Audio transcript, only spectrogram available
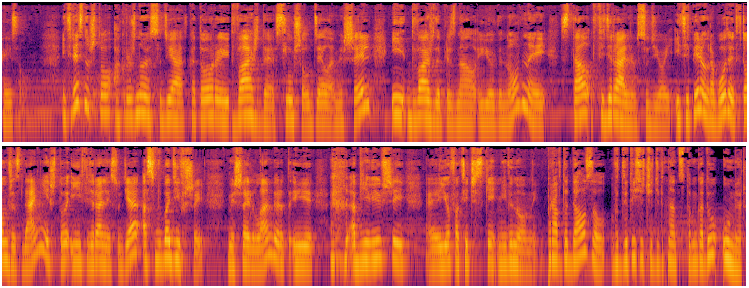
Хейзел. Интересно, что окружной судья, который дважды слушал дело Мишель и дважды признал ее виновной, стал федеральным судьей. И теперь он работает в том же здании, что и федеральный судья, освободивший Мишель Ламберт и объявивший э, ее фактически невиновной. Правда, Далзел в 2019 году умер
